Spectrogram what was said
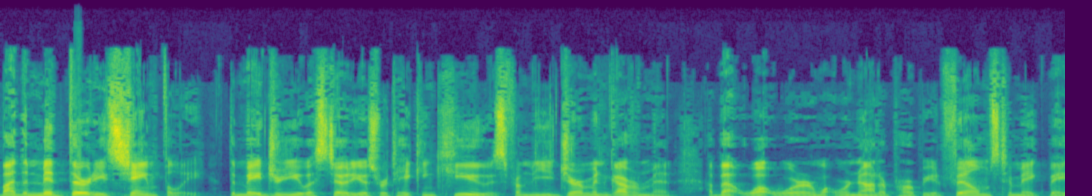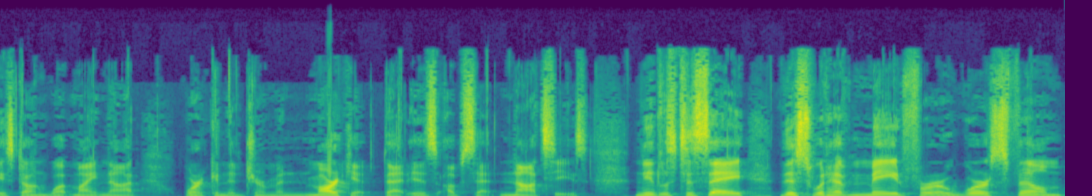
By the mid 30s, shamefully, the major U.S. studios were taking cues from the German government about what were and what were not appropriate films to make based on what might not work in the German market, that is, upset Nazis. Needless to say, this would have made for a worse film,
